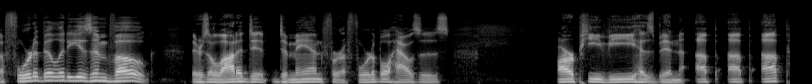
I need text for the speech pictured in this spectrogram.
Affordability is in vogue. There's a lot of de- demand for affordable houses. RPV has been up, up, up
